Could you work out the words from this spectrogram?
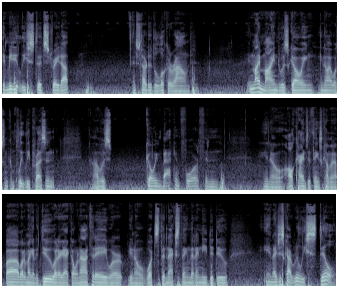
immediately stood straight up and started to look around. And my mind was going, you know, I wasn't completely present I was going back and forth and you know, all kinds of things coming up. Uh, what am I going to do? What I got going on today? Where, you know, what's the next thing that I need to do? And I just got really still.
